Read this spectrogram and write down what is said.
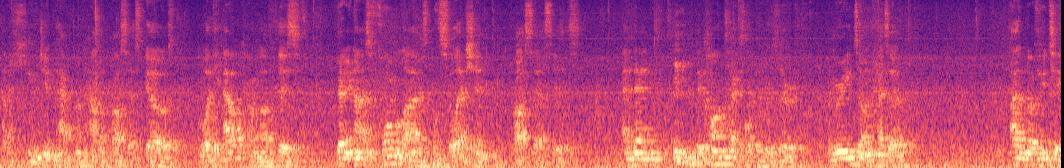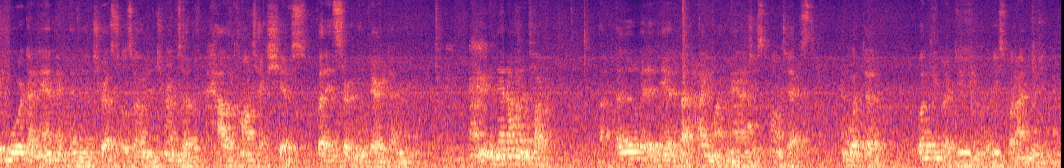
have a huge impact on how the process goes, and what the outcome of this very nice formalized selection process is and then the context of the reserve. The marine zone has a, I don't know if you'd say more dynamic than the terrestrial zone in terms of how the context shifts, but it's certainly very dynamic. Um, and then I want to talk a little bit at the end about how you might manage this context and what the what people are doing, or at least what I'm doing.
